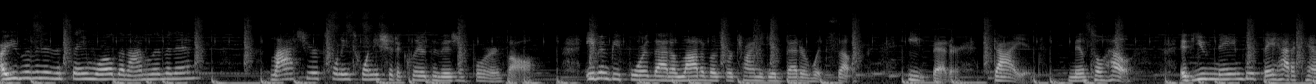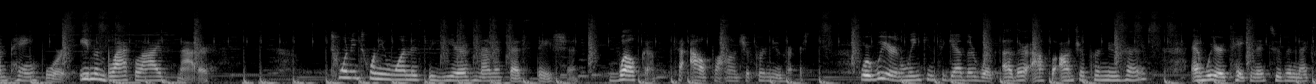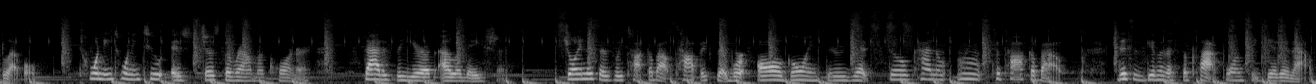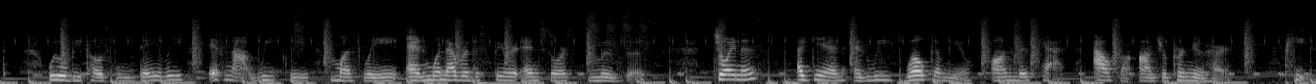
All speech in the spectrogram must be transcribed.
Are you living in the same world that I'm living in? Last year, 2020 should have cleared the vision for us all. Even before that, a lot of us were trying to get better with self, eat better, diet, mental health. If you named it, they had a campaign for it. Even Black Lives Matter. 2021 is the year of manifestation. Welcome to Alpha EntrepreNuHers, where we are linking together with other Alpha EntrepreNuHers and we are taking it to the next level. 2022 is just around the corner. That is the year of elevation. Join us as we talk about topics that we're all going through, yet still kind of mm, to talk about. This has given us the platform to get it out. We will be posting daily, if not weekly, monthly, and whenever the spirit and source moves us. Join us again as we welcome you on this cast, Alpha EntrepreNuHers. Peace.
